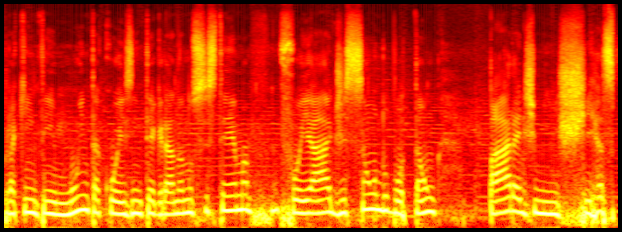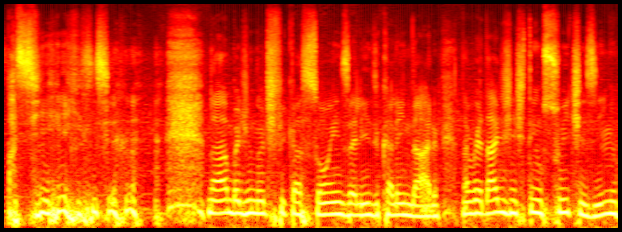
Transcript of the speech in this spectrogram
para quem tem muita coisa integrada no sistema foi a adição do botão para de me encher as paciências na aba de notificações ali do calendário. Na verdade, a gente tem um switchzinho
